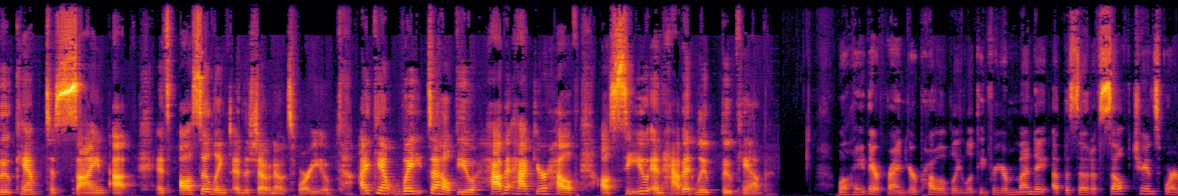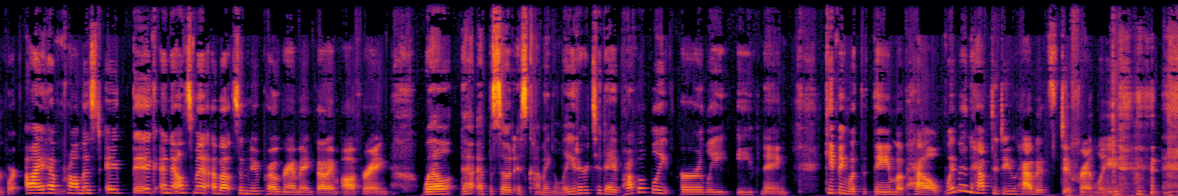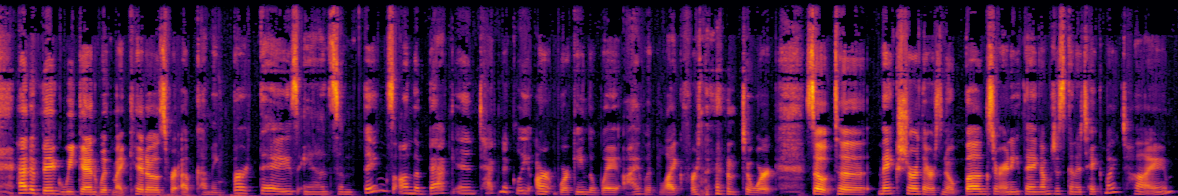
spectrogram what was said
bootcamp to sign up. It's also linked in the show notes for you. I can't wait to help you habit hack your health. I'll see you in Habit Loop Bootcamp. Well, hey there, friend. You're probably looking for your Monday episode of Self Transformed, where I have promised a big announcement about some new programming that I'm offering. Well, that episode is coming later today, probably early evening keeping with the theme of how women have to do habits differently. Had a big weekend with my kiddos for upcoming birthdays, and some things on the back end technically aren't working the way I would like for them to work. So, to make sure there's no bugs or anything, I'm just going to take my time,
